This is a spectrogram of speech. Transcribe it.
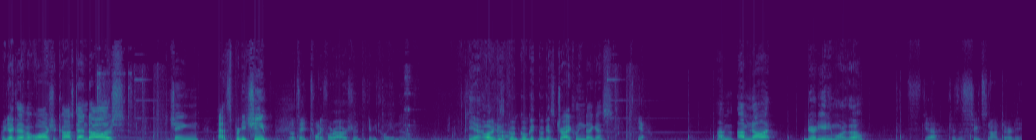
Would you like to have it washed? It costs ten dollars. Ching. That's pretty cheap. It'll take 24 hours for it to be clean, though. Yeah. Oh, go go get go get dry cleaned, I guess. Yeah. I'm I'm not dirty anymore though. Yeah, because the suit's not dirty.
